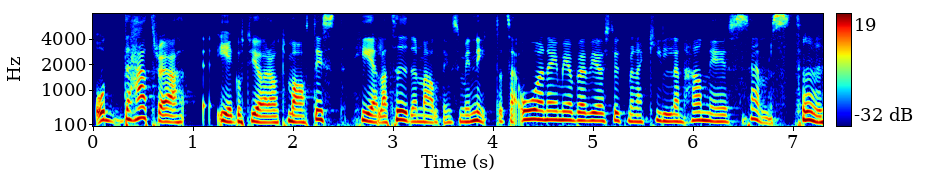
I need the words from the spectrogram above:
och det här tror jag egot gör automatiskt hela tiden med allting som är nytt. Att säga, åh nej men jag behöver göra slut med den här killen, han är sämst. Mm.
